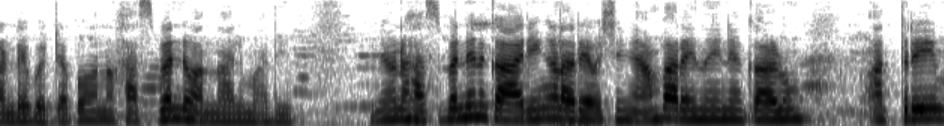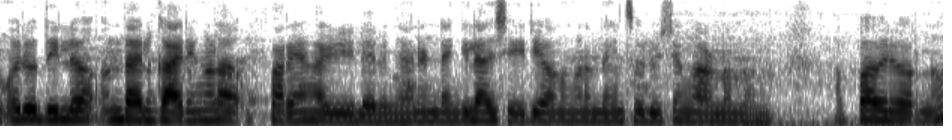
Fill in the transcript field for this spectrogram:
കണ്ടേ പറ്റും. അപ്പോൾ പറഞ്ഞു ഹസ്ബൻഡ് വന്നാലും മതി. ഞാൻ ഹസ്ബൻഡിന് കാര്യങ്ങൾ അറിയാം. പക്ഷേ ഞാൻ പറയുന്നതിനേക്കാളും അത്രയും ഒരു ഇതിൽ എന്തായാലും കാര്യങ്ങൾ പറയാൻ കഴിയില്ലല്ലോ. ഞാനുണ്ടെങ്കിൽ അത് ശരിയാവും. നിങ്ങൾ എന്തെങ്കിലും സൊല്യൂഷൻ കാണണം എന്ന് പറഞ്ഞു. അപ്പോൾ അവർ പറഞ്ഞു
